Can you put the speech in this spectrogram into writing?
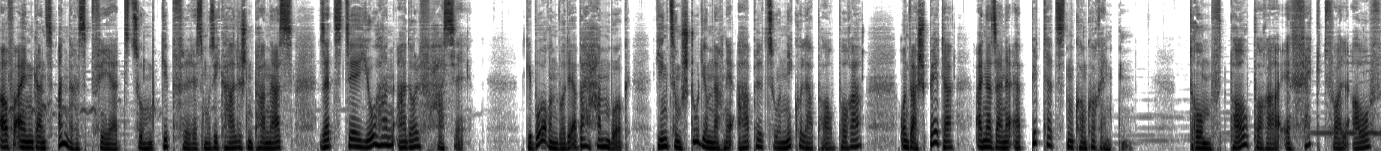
Auf ein ganz anderes Pferd zum Gipfel des musikalischen Parnass setzte Johann Adolf Hasse. Geboren wurde er bei Hamburg, ging zum Studium nach Neapel zu Nicola Porpora und war später einer seiner erbittertsten Konkurrenten. Trumpft Porpora effektvoll auf,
